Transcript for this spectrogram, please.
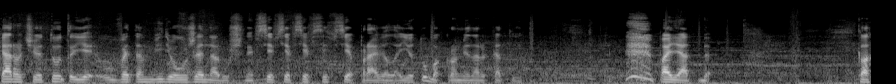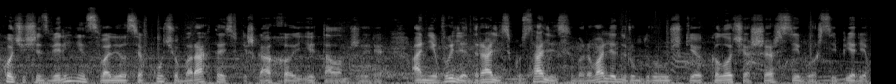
Короче, тут в этом видео уже нарушены все-все-все-все-все правила Ютуба, кроме наркоты. Понятно. Клокочущий зверинец свалился в кучу, барахтаясь в кишках и талом жире. Они выли, дрались, кусались, вырывали друг дружки, клочья шерсти и горсти перьев,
